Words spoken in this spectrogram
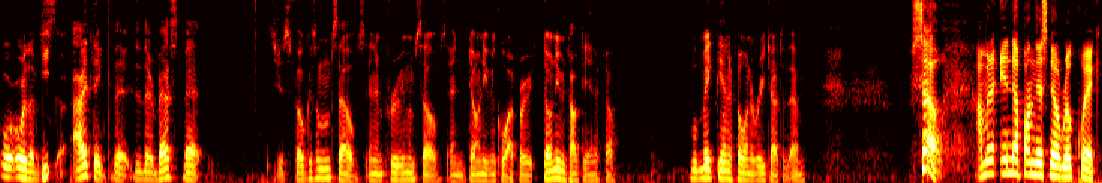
or or the. I think that their best bet is just focus on themselves and improving themselves and don't even cooperate. Don't even talk to the NFL. We'll make the NFL want to reach out to them. So, I'm going to end up on this note real quick.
